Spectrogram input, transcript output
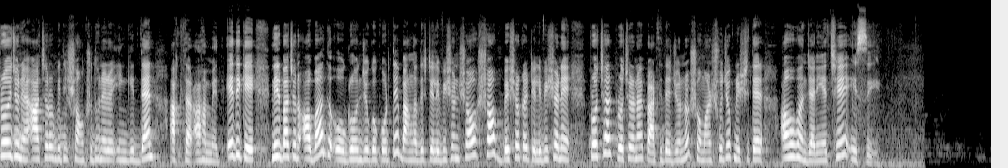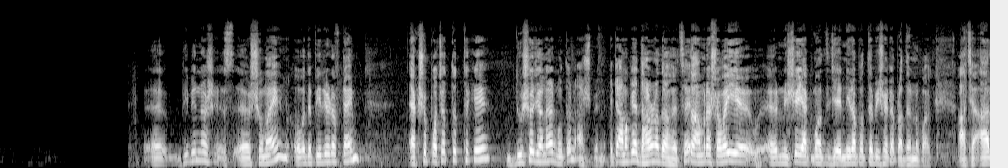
প্রয়োজনে আচরণবিধি সংশোধনেরও ইঙ্গিত দেন আখতার আহমেদ। এদিকে নির্বাচন অবাধ ও গ্রহণযোগ্য করতে বাংলাদেশ টেলিভিশন সহ সব বেসরকারি টেলিভিশনে প্রচার প্রচারণায় প্রার্থীদের জন্য সমান সুযোগ নিশ্চিতের আহ্বান জানিয়েছে ইসি। বিভিন্ন সময় over the period of time একশো পঁচাত্তর থেকে দুশো জনের মতন আসবেন। এটা আমাকে ধারণা দেওয়া হয়েছে। তো আমরা সবাই নিশ্চয়ই একমত যে নিরাপত্তা বিষয়টা প্রাধান্য পাক। আচ্ছা আর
